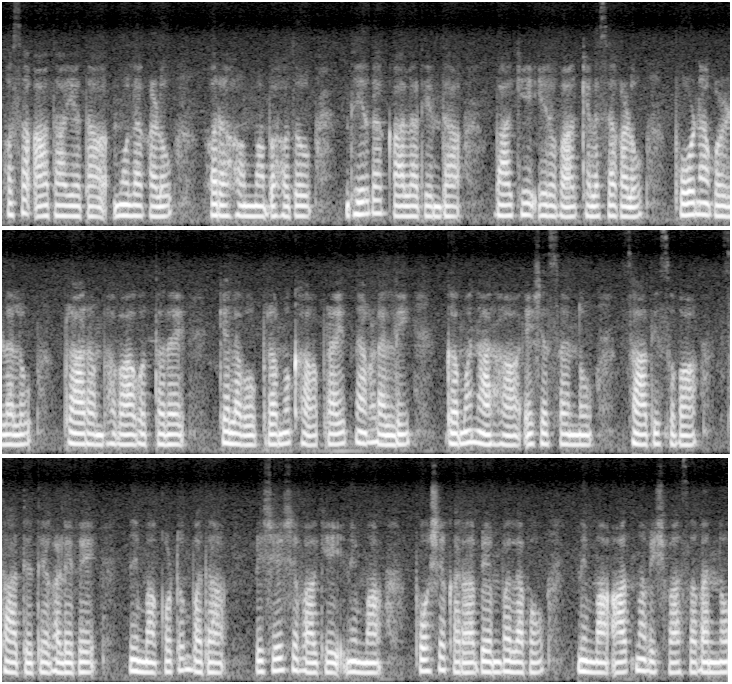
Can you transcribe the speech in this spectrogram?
ಹೊಸ ಆದಾಯದ ಮೂಲಗಳು ಹೊರಹೊಮ್ಮಬಹುದು. ದೀರ್ಘಕಾಲದಿಂದ ಬಾಕಿ ಇರುವ ಕೆಲಸಗಳು ಪೂರ್ಣಗೊಳ್ಳಲು ಪ್ರಾರಂಭವಾಗುತ್ತದೆ. ಕೆಲವು ಪ್ರಮುಖ ಪ್ರಯತ್ನಗಳಲ್ಲಿ ಗಮನಾರ್ಹ ಯಶಸ್ಸನ್ನು ಸಾಧಿಸುವ ಸಾಧ್ಯತೆಗಳಿವೆ. ನಿಮ್ಮ ಕುಟುಂಬದ, ವಿಶೇಷವಾಗಿ ನಿಮ್ಮ ಪೋಷಕರ ಬೆಂಬಲವು ನಿಮ್ಮ ಆತ್ಮವಿಶ್ವಾಸವನ್ನು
